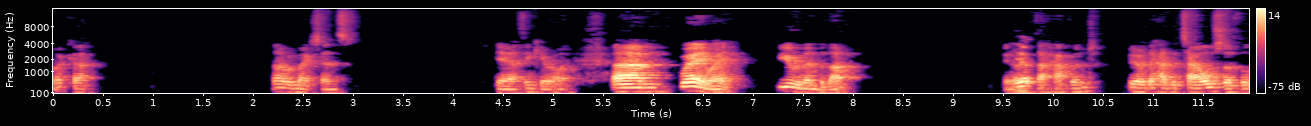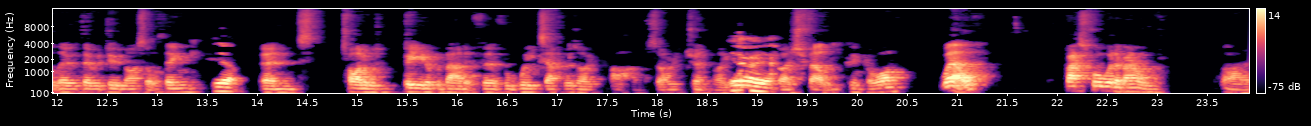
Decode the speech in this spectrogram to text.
Okay. That would make sense. Yeah, I think you're right. Um, well, anyway, you remember that. You know, Yep. that happened. You know, they had the towels, so I thought they, would- they would do a nice little thing. Yeah. And Tyler was beat up about it for, for weeks afterwards. Like, oh, I'm sorry, Trent. Like, Yeah, yeah. I just felt you couldn't go on. Well, fast forward about uh,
